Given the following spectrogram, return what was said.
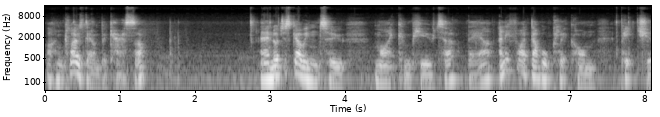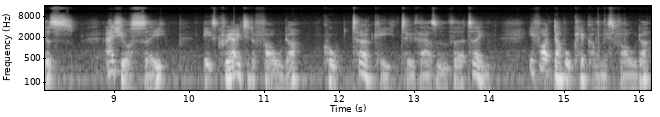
I can close down Picasa and I'll just go into my computer there and if I double click on pictures as you'll see it's created a folder called Turkey 2013 if I double click on this folder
